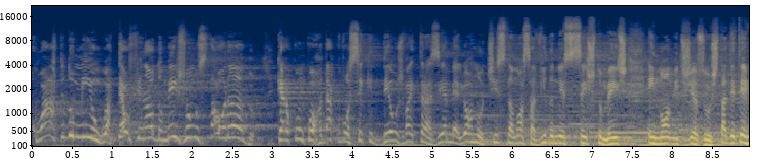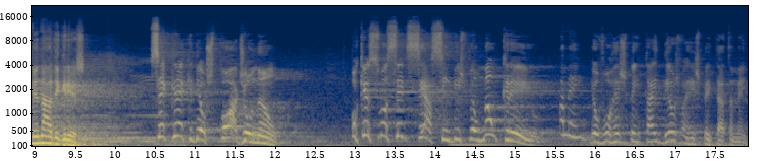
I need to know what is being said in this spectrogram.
quarto domingo, até o final do mês vamos estar orando. Quero concordar com você que Deus vai trazer a melhor notícia da nossa vida nesse sexto mês, em nome de Jesus. Está determinado, igreja? Você crê que Deus pode ou não? Porque se você disser assim, bispo, eu não creio, amém, eu vou respeitar e Deus vai respeitar também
